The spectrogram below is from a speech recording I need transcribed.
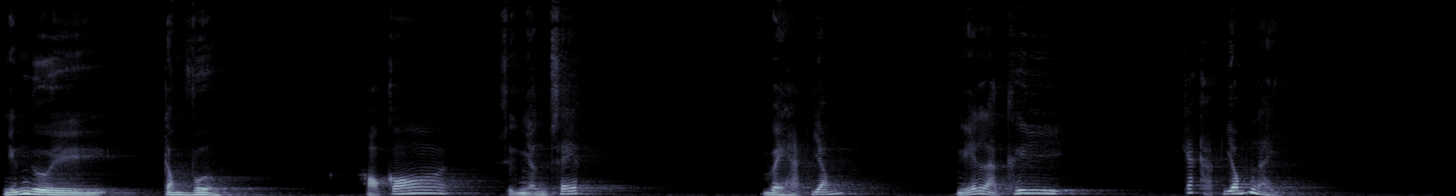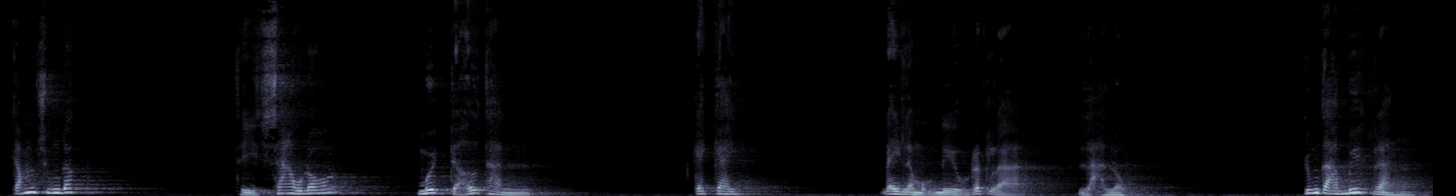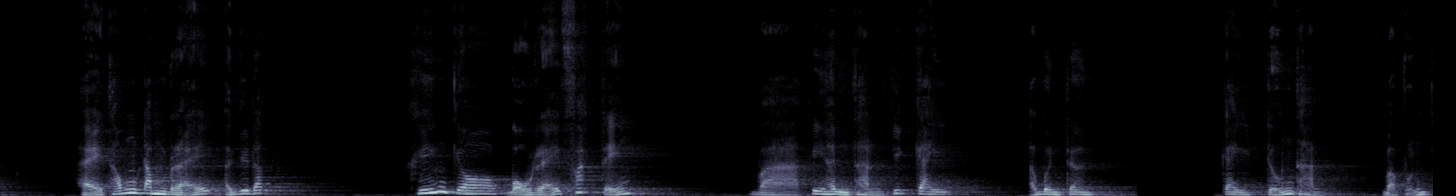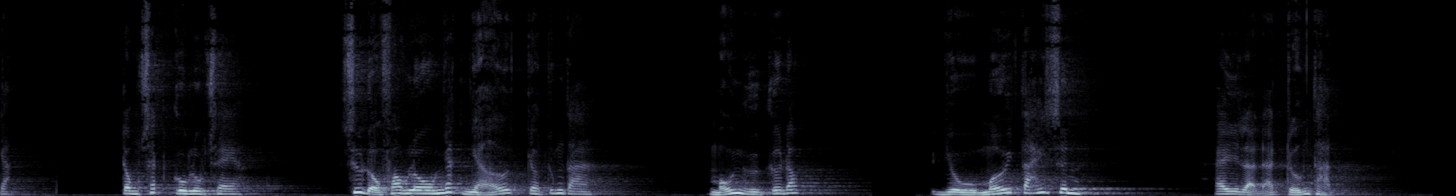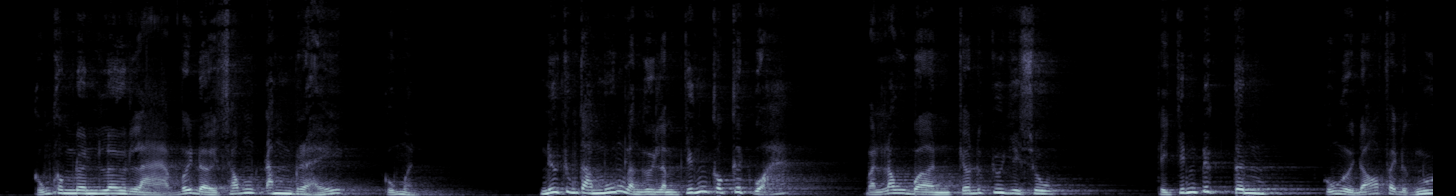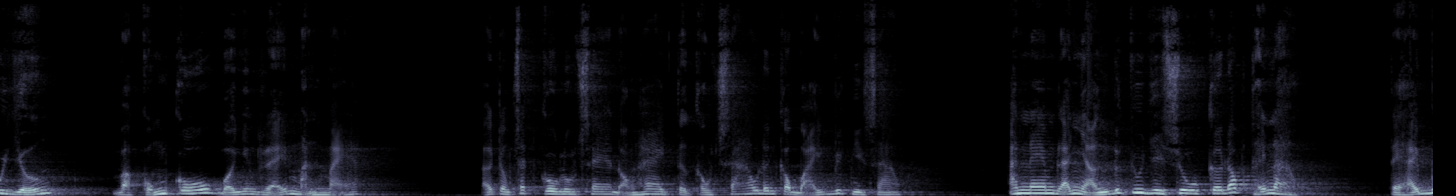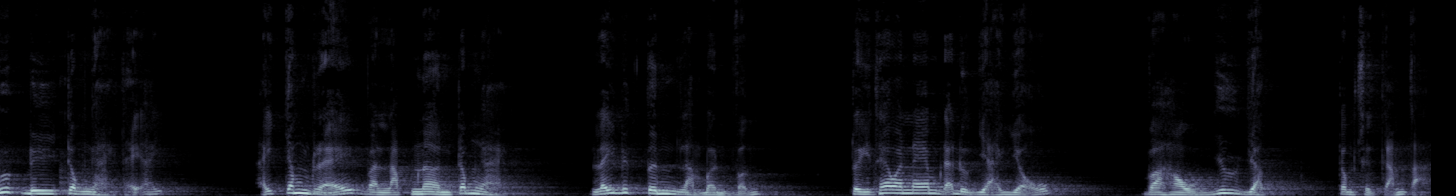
Những người trong vườn, Họ có sự nhận xét về hạt giống. Nghĩa là khi các hạt giống này cắm xuống đất, Thì sau đó mới trở thành cái cây. Đây là một điều rất là lạ lùng. Chúng ta biết rằng hệ thống đâm rễ ở dưới đất khiến cho bộ rễ phát triển và khi hình thành chiếc cây ở bên trên, cây trưởng thành và vững chắc. Trong sách Colosse, sứ đồ Phaolô nhắc nhở cho chúng ta mỗi người cơ đốc dù mới tái sinh hay là đã trưởng thành. Cũng không nên lơ là với đời sống đâm rễ của mình. Nếu chúng ta muốn là người làm chứng có kết quả và lâu bền cho Đức Chúa Giêsu thì chính đức tin của người đó phải được nuôi dưỡng và củng cố bởi những rễ mạnh mẽ. Ở trong sách Cô Lu Xe đoạn 2 từ câu 6 đến câu 7 viết như sau: Anh em đã nhận Đức Chúa Giêsu cơ đốc thể nào? Thì hãy bước đi trong ngài thể ấy. Hãy chăm rễ và lập nền trong ngài. Lấy đức tin làm bền vững. Tùy theo anh em đã được dạy dỗ và hầu dư dật trong sự cảm tạ.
